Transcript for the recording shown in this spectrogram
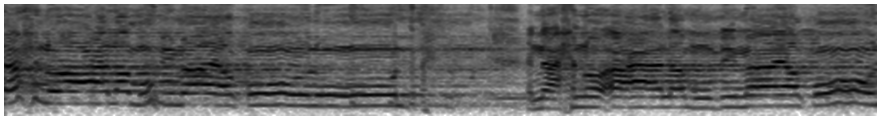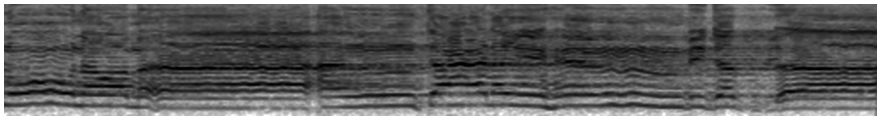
نحن أعلم بما يقولون. نحن أعلم بما يقولون وما أنت عليهم بجبار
